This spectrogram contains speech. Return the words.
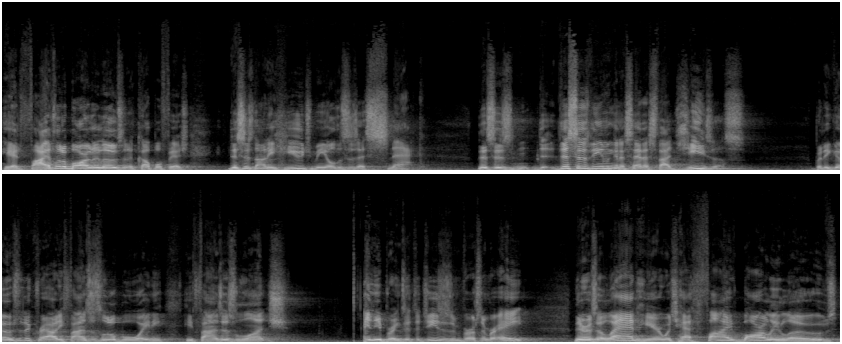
He had five little barley loaves and a couple fish. This is not a huge meal, this is a snack. This, is, this isn't even going to satisfy Jesus. But he goes to the crowd, he finds this little boy, and he, he finds his lunch, and he brings it to Jesus. In verse number 8, there is a lad here which hath five barley loaves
